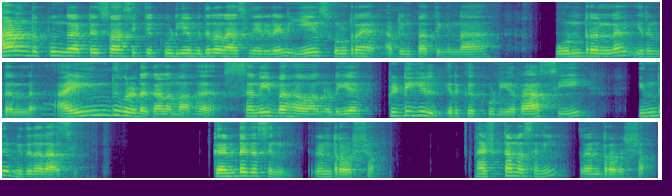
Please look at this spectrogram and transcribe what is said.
ஆனந்த பூங்காற்றை சுவாசிக்கக்கூடிய மிதுன ராசினியர்களேன்னு ஏன் சொல்கிறேன் அப்படின்னு பார்த்தீங்கன்னா ஒன்றல்ல இரண்டல்ல. ஐந்து வருட காலமாக சனி பகவானுடைய பிடியில் இருக்கக்கூடிய ராசி இந்த மிதுன ராசி. கண்டக சனி ரெண்டரை வருஷம். அஷ்டம சனி ரெண்டரை வருஷம்.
